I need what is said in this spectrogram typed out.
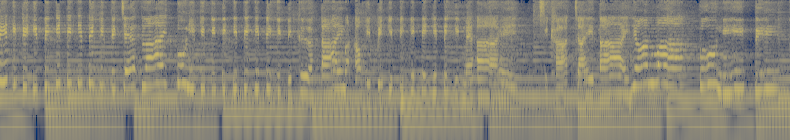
นิดอีปิอีปิอีปิอีปิอีปิเจ็บหลายปูนิดอีปิอีปิอีปิอีปิอีปิเกือบตายมาเอาอีปิอีปิอีปิอีปิอีแม่อายสิขาดใจตายย้อนว่าปูนิปีชื่อเข้าโ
